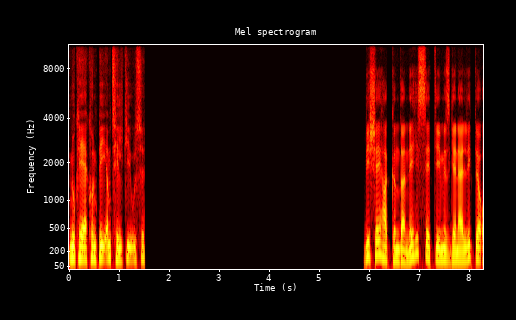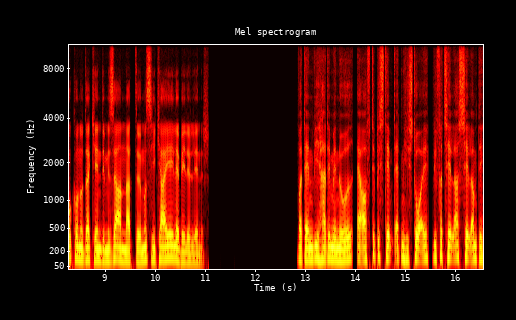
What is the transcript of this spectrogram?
Nu kan jeg kun bede om tilgivelse. Bir şey hakkında ne hissettiğimiz genellikle o konuda kendimize anlattığımız hikayeyle belirlenir. Hvordan vi har det med noget, er ofte bestemt af den historie, vi fortæller os selv om det.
